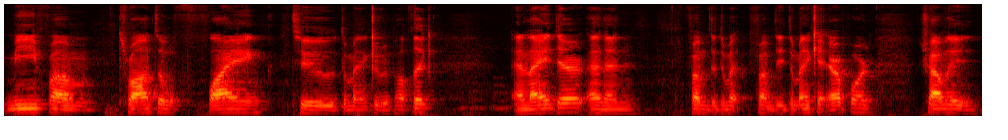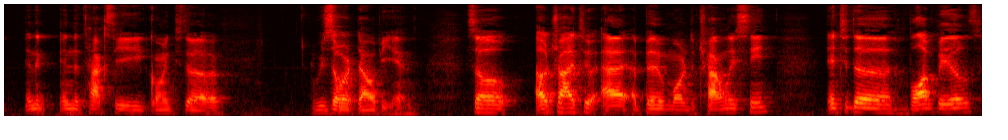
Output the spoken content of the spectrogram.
me from Toronto flying to Dominican Republic and landing there, and then from the from the Dominican airport, traveling in the in the taxi going to the resort that I'll be in. So I'll try to add a bit more of the traveling scene into the vlog videos,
